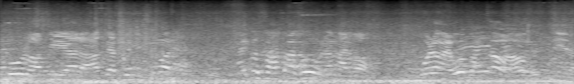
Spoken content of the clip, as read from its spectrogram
无偌济啊啦，后壁剩一撮啊，还佫三百块有人买无？无人买我放走啊，我去借来。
